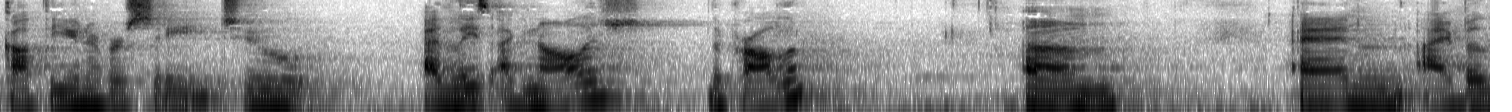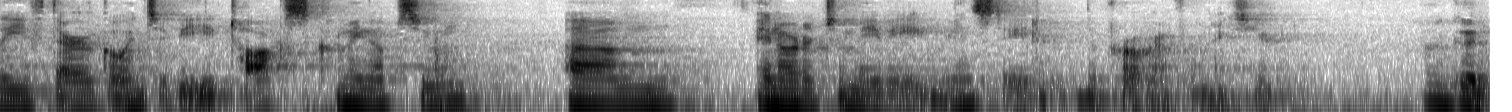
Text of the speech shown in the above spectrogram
got the university to at least acknowledge the problem. Um, and I believe there are going to be talks coming up soon um, in order to maybe reinstate the program for next year. Oh, good.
